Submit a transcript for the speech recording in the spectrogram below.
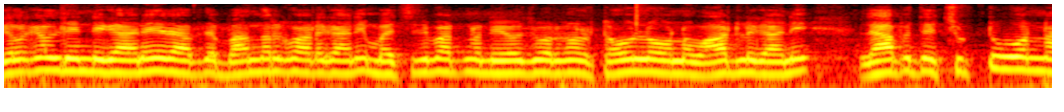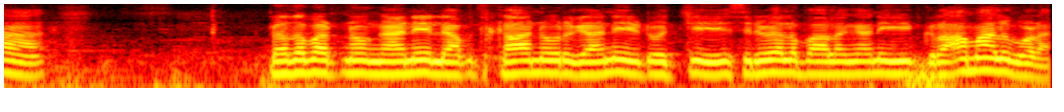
గిలగలదిండి కానీ లేకపోతే బందర్గోడ కానీ మచిలీపట్నం నియోజకవర్గంలో టౌన్లో ఉన్న వార్డులు కానీ లేకపోతే చుట్టూ ఉన్న పెదపట్నం కానీ లేకపోతే కానూరు కానీ ఇటు వచ్చి సిరివేలపాలెం కానీ ఈ గ్రామాలు కూడా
